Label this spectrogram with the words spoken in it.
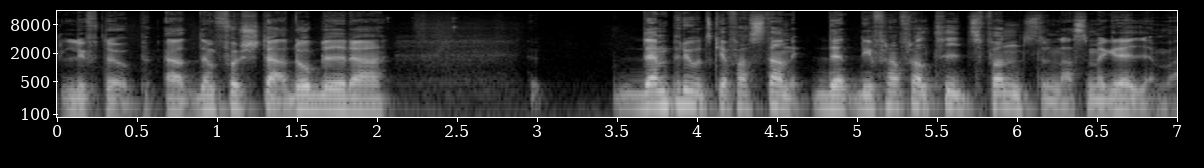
lyfta upp. Eh, Den första, då blir det den periodiska fastan, det, det är framförallt tidsfönstren som är grejen va?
